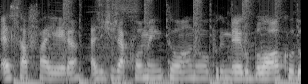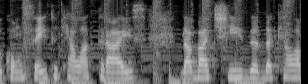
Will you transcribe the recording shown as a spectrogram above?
é Safaeira. A gente já comentou no primeiro bloco do conceito que ela traz, da batida, daquela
